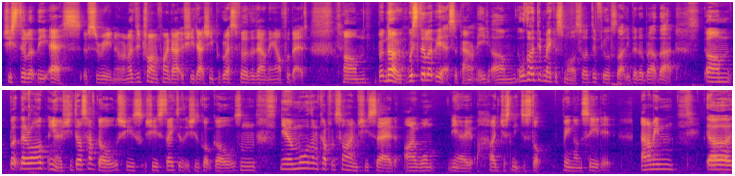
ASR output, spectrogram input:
she's still at the S of Serena, and I did try and find out if she'd actually progressed further down the alphabet. Um, but no, we're still at the S apparently. Um, although I did make a smile, so I did feel slightly better about that. Um, but there are, you know, she does have goals. She's she's stated that she's got goals, and you know, more than a couple of times she said, "I want, you know, I just need to stop being unseeded." And I mean, uh,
